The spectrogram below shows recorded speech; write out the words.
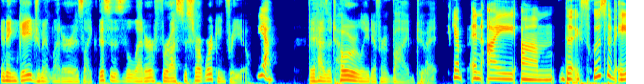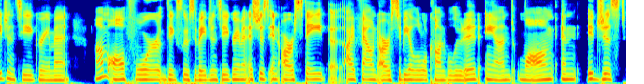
an engagement letter is like this is the letter for us to start working for you. Yeah. It has a totally different vibe to it. Yep. And I, um, the exclusive agency agreement, I'm all for the exclusive agency agreement. It's just in our state, uh, I found ours to be a little convoluted and long. And it just,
